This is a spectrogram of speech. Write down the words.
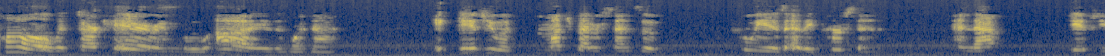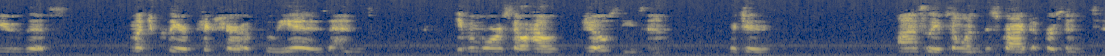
tall with dark hair and blue eyes and whatnot. It gives you a much better sense of who he is as a person, and that gives you this much clearer picture of who he is, and even more so how Jo sees him, which is honestly, if someone described a person to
